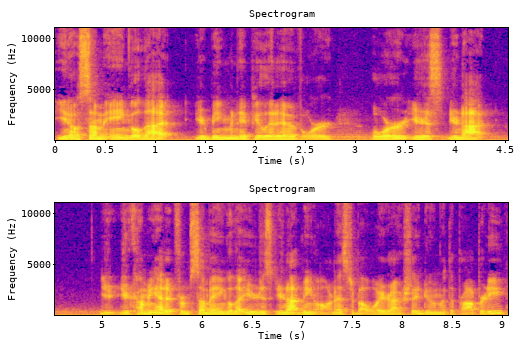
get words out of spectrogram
you know some angle that you're being manipulative or or you're just you're not you're coming at it from some angle that you're just you're not being honest about what you're actually doing with the property.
